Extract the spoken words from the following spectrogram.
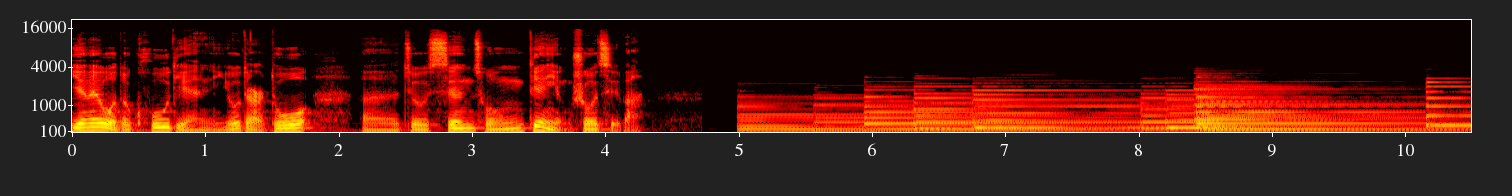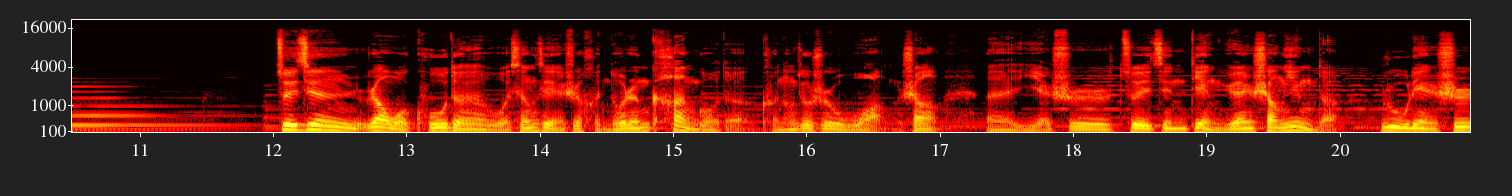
因为我的哭点有点多，呃，就先从电影说起吧。最近让我哭的，我相信也是很多人看过的，可能就是网上，呃，也是最近电影院上映的《入殓师》。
